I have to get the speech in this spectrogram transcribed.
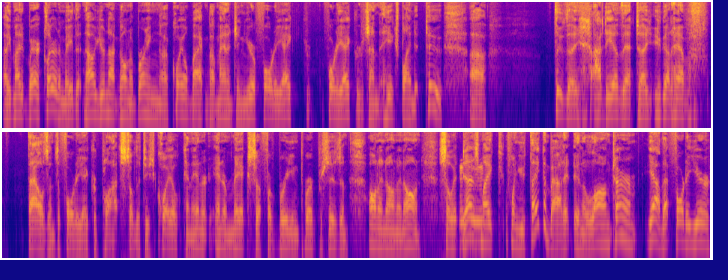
uh, he made it very clear to me that no, you're not going to bring uh, quail back by managing your 40, acre, 40 acres. And he explained it too uh, through the idea that uh, you got to have thousands of 40 acre plots so that these quail can inter, intermix for breeding purposes and on and on and on. So it mm-hmm. does make, when you think about it in a long term, yeah, that 40 year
